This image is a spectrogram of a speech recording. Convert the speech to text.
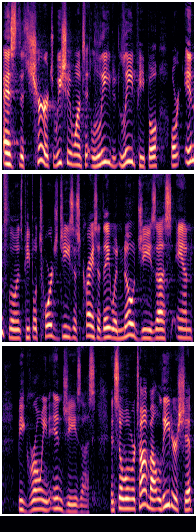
as the church, we should want to lead, lead people or influence people towards Jesus Christ that they would know Jesus and be growing in Jesus. And so when we're talking about leadership,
